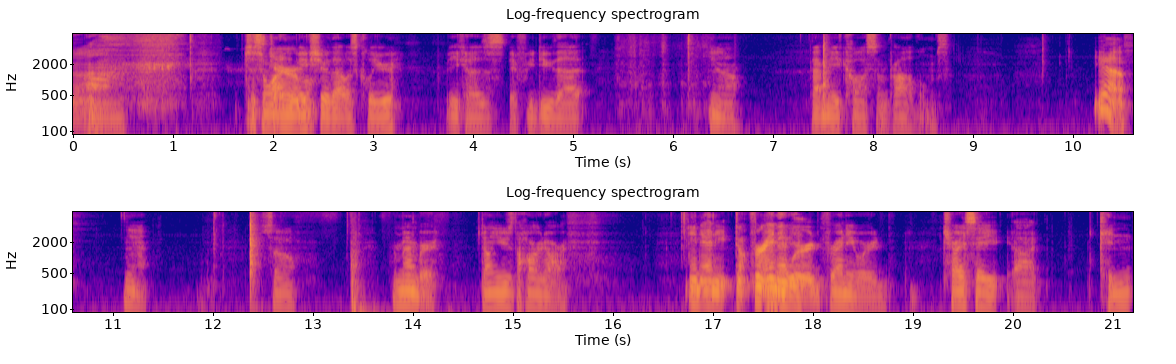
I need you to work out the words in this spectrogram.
Um, just wanted to make sure that was clear because if we do that, you know, that may cause some problems. yeah. Yeah. So remember, don't use the hard R In any don't, for in any word. For any word. Try to say uh kin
